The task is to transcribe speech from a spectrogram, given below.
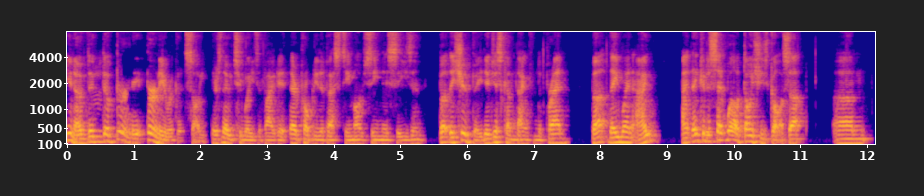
You know, the, the Burnley, Burnley are a good side. There's no two ways about it. They're probably the best team I've seen this season, but they should be. They just come down from the Prem, but they went out and they could have said, well, Dyche's got us up um,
